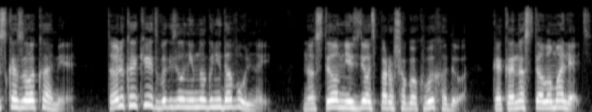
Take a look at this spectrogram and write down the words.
сказала Ками. Только Кейт выглядел немного недовольной, но стоило мне сделать пару шагов к выходу, как она стала умолять.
